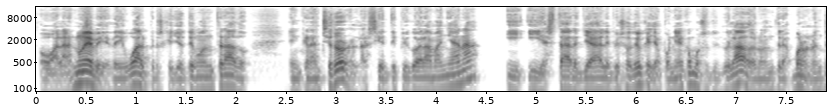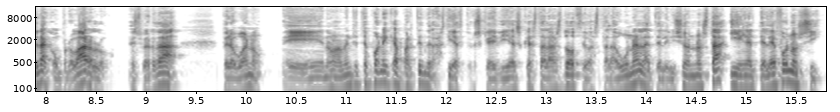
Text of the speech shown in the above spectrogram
O a las 9, da igual, pero es que yo tengo entrado en Crunchyroll a las 7 y pico de la mañana y, y estar ya el episodio que ya ponía como subtitulado. No entré, bueno, no entré a comprobarlo, es verdad. Pero bueno, eh, normalmente te pone que a partir de las 10, pero es que hay días que hasta las 12 o hasta la 1 la televisión no está y en el teléfono sí,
